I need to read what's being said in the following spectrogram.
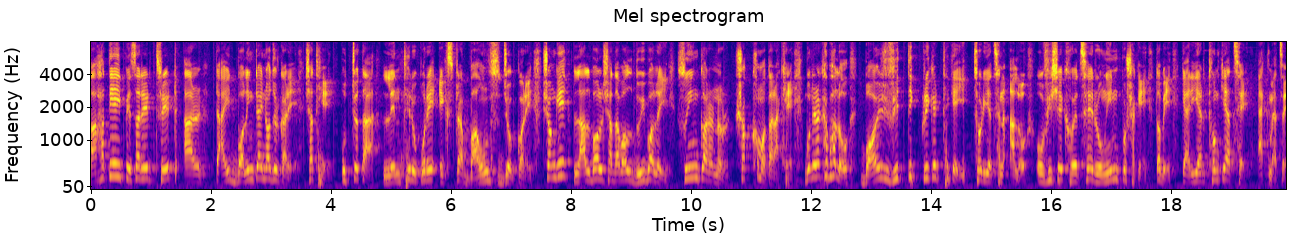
বাহাতি এই পেসারের থ্রেট আর টাইট বোলিংটাই নজর কাড়ে। সাথে উচ্চতা লেন্থের উপরে এক্সট্রা বাউন্স যোগ করে। সঙ্গে লাল বল, সাদা বল দুই বলেই সুইং করানোর সক্ষমতা রাখে। বলে রাখা ভালো বয়স ভিত্তিক ক্রিকেট থেকেই ছড়িয়েছেন আলো। অভিষেক হয়েছে রঙিন পোশাকে, তবে ক্যারিয়ার থমকে আছে এক ম্যাচে।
